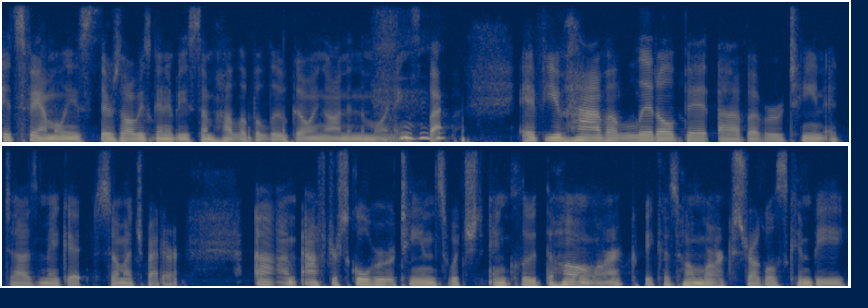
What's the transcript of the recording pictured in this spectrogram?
it's families. There's always going to be some hullabaloo going on in the mornings. but if you have a little bit of a routine, it does make it so much better. Um, after school routines, which include the homework, because homework struggles can be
